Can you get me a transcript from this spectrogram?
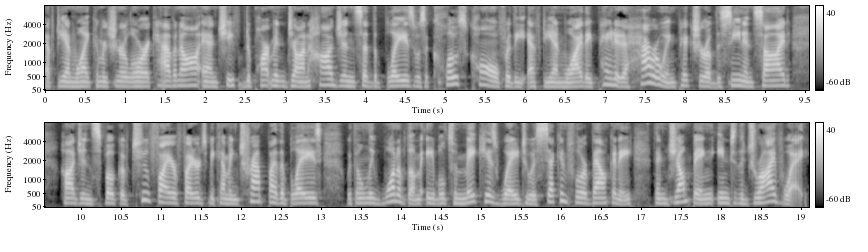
FDNY Commissioner Laura Kavanagh and Chief of Department John Hodgens said the blaze was a close call for the FDNY. They painted a harrowing picture of the scene inside. Hodgens spoke of two firefighters becoming trapped by the blaze, with only one of them able to make his way to a second floor balcony, then jumping into the driveway.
